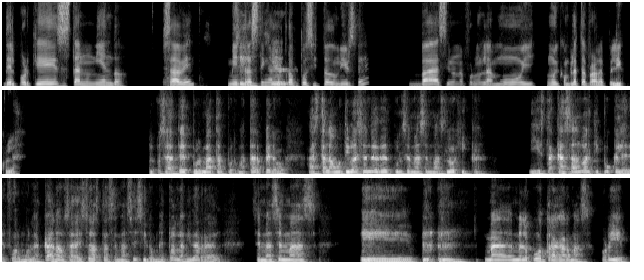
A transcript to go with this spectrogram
del por qué se están uniendo, ¿saben? Mientras tengan un propósito de unirse, va a ser una fórmula muy, muy completa para la película. O sea, Deadpool mata por matar, pero hasta la motivación de Deadpool se me hace más lógica. Y está cazando al tipo que le deformó la cara. O sea, eso hasta se me hace, si lo meto a la vida real, se me hace más eh, me, lo puedo tragar más. Por ahí,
